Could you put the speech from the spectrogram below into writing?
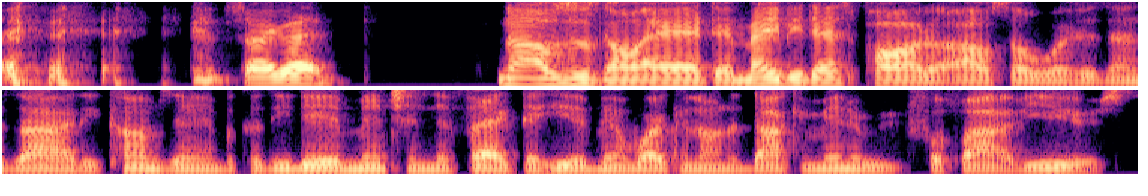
sorry, go ahead. No, I was just gonna add that maybe that's part of also where his anxiety comes in because he did mention the fact that he had been working on a documentary for five years.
